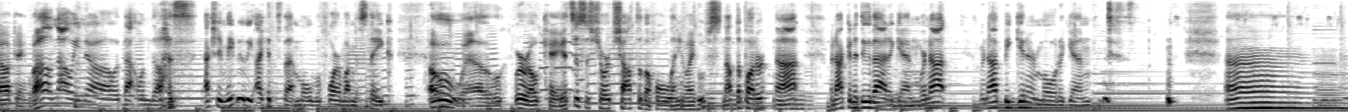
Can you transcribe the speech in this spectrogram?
Okay, well, now we know what that one does. Actually, maybe we, I hit that mole before by mistake. Oh, well, we're okay. It's just a short shot to the hole anyway. Oops, not the putter. Nah, we're not gonna do that again. We're not, we're not beginner mode again. uh, no,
